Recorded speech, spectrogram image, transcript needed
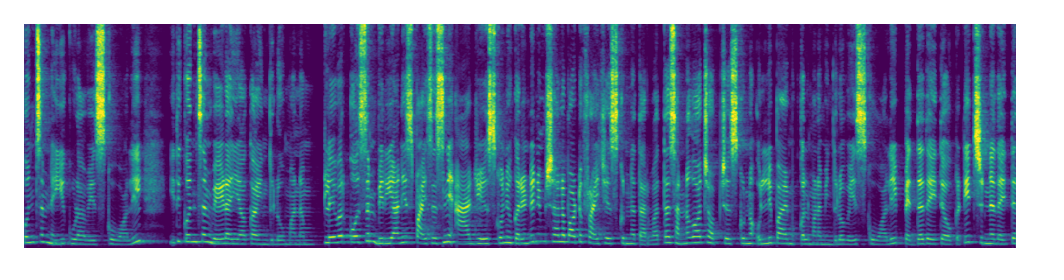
కొంచెం నెయ్యి కూడా వేసుకోవాలి. ఇది కొంచెం వేడయ్యాక ఇందులో మనం ఫ్లేవర్ కోసం బిర్యానీ స్పైసెస్ని యాడ్ చేసుకొని ఒక రెండు నిమిషాల పాటు ఫ్రై చేసుకున్న తర్వాత సన్నగా చాప్ చేసుకున్న ఉల్లిపాయ ముక్కలు మనం ఇందులో వేసుకోవాలి. పెద్దదైతే ఒకటి చిన్నదైతే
